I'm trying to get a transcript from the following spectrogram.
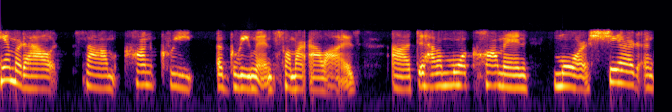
hammered out some concrete agreements from our allies uh, to have a more common, more shared and,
